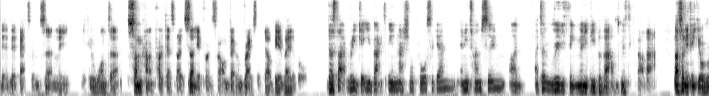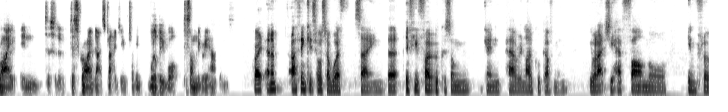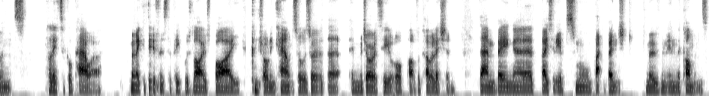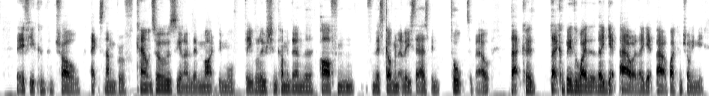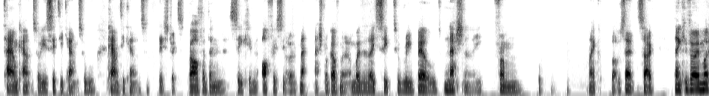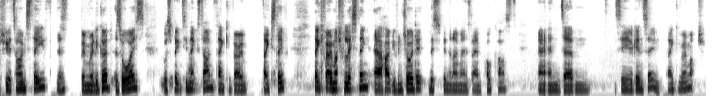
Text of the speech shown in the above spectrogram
bit a bit better. And certainly, if you want a, some kind of protest vote, certainly a protest vote on, on Brexit, they'll be available does that really get you back to being a national force again anytime soon? I I don't really think many people are that optimistic about that. But I certainly think you're right in to sort of describe that strategy, which I think will be what to some degree happens. Great. And um, I think it's also worth saying that if you focus on gaining power in local government, you will actually have far more influence, political power, make a difference to people's lives by controlling councils, whether in majority or part of a coalition, than being uh, basically a small backbench movement in the Commons. If you can control X number of councils, you know, there might be more devolution coming down the path from, from this government, at least it has been talked about. That could that could be the way that they get power. They get power by controlling your town council, your city council, county council districts, rather than seeking office of national government and whether they seek to rebuild nationally from make a lot of sense. So thank you very much for your time, Steve. It's been really good as always. We'll speak to you next time. Thank you very, thank you, Steve. Thank you very much for listening. I uh, hope you've enjoyed it. This has been the No Man's Land podcast, and um, see you again soon. Thank you very much.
